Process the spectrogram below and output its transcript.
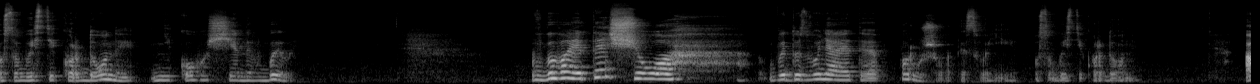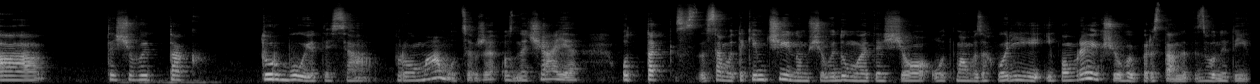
особисті кордони нікого ще не вбили. Вбиває те, що ви дозволяєте порушувати свої особисті кордони. А те, що ви так турбуєтеся про маму, це вже означає от так, саме таким чином, що ви думаєте, що от мама захворіє і помре, якщо ви перестанете дзвонити їй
